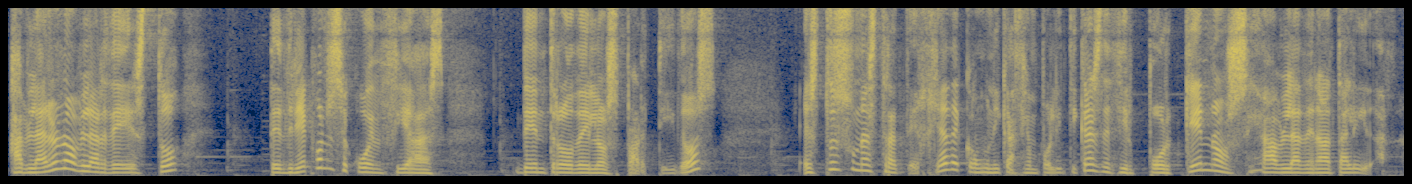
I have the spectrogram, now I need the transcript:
¿Hablar o no hablar de esto tendría consecuencias dentro de los partidos? ¿Esto es una estrategia de comunicación política? Es decir, ¿por qué no se habla de natalidad?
